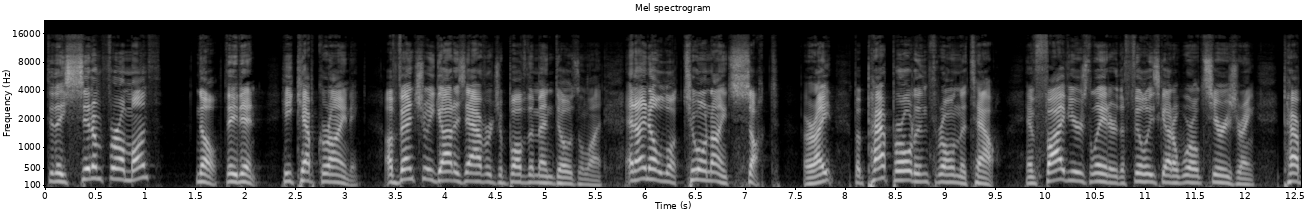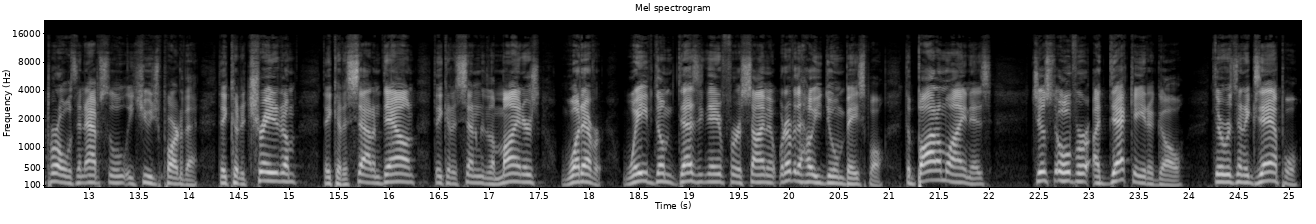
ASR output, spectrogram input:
Did they sit him for a month? No, they didn't. He kept grinding. Eventually got his average above the Mendoza line. And I know, look, 209 sucked, all right? But Pat didn't throw in the towel. And five years later, the Phillies got a World Series ring. Pat was an absolutely huge part of that. They could have traded him. They could have sat him down. They could have sent him to the minors, whatever. Waived him, designated for assignment, whatever the hell you do in baseball. The bottom line is just over a decade ago, there was an example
